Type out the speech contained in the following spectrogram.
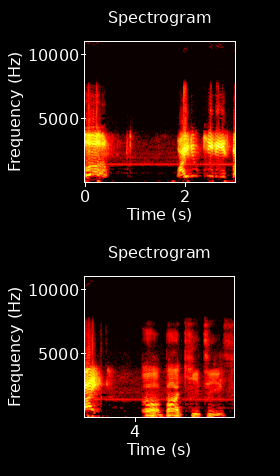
Ugh. Why do kitties bite? Ugh, bad kitties.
